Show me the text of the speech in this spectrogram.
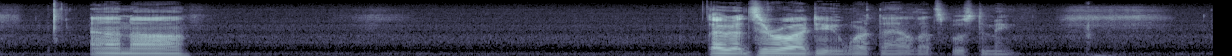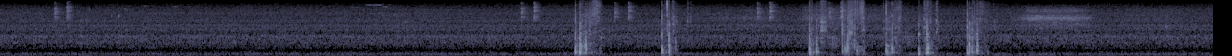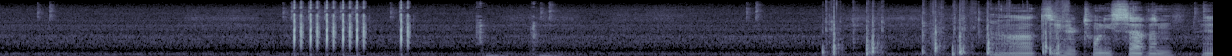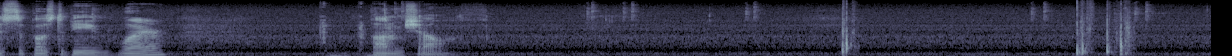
And, uh, I had zero idea what the hell that's supposed to mean. 7 is supposed to be where? Bottom shelf.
